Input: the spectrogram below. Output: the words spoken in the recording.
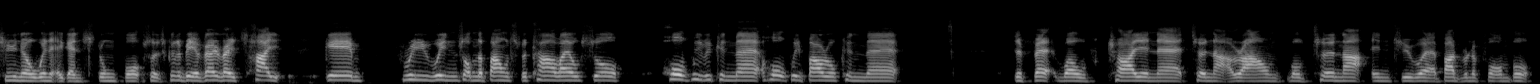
0 win against Scunthorpe. So it's going to be a very, very tight game. Three wins on the bounce for Carlisle. So hopefully we can, uh, hopefully Barrow can, uh, well, try and uh, turn that around. Well, turn that into a bad run of form. But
